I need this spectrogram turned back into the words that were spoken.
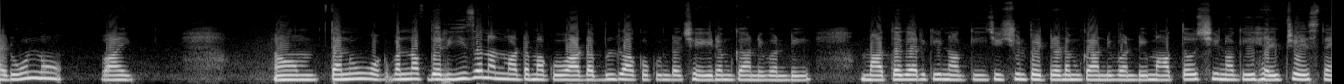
ఐ డోంట్ నో వై తను వన్ ఆఫ్ ద రీజన్ అనమాట మాకు ఆ డబ్బులు రాకోకుండా చేయడం కానివ్వండి. మా అత్తగారికి నాకు ఈ చిచ్చులు పెట్టడం కానివ్వండి. మా అత్త వచ్చి నాకు హెల్ప్ చేస్తే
